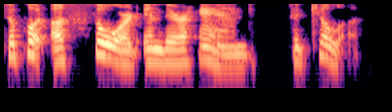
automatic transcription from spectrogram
to put a sword in their hand to kill us.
